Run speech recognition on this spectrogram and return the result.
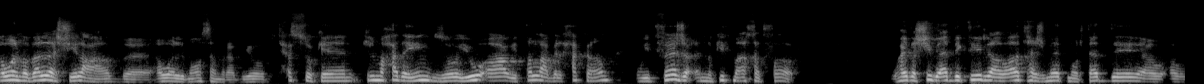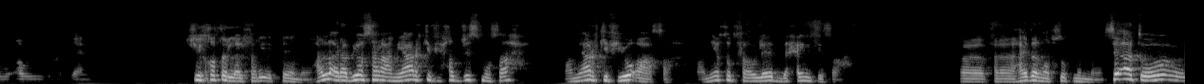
أول ما بلش يلعب أول موسم رابيو بتحسه كان كل ما حدا ينكزه يوقع ويطلع بالحكم ويتفاجئ إنه كيف ما أخذ فاول وهذا الشيء بيؤدي كثير لأوقات هجمات مرتدة أو أو أو يعني شيء خطر للفريق الثاني هلأ رابيو صار عم يعرف كيف يحط جسمه صح وعم يعرف كيف يوقع صح وعم ياخذ فاولات بحنكة صح. فهيدا المبسوط منه. ثقته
